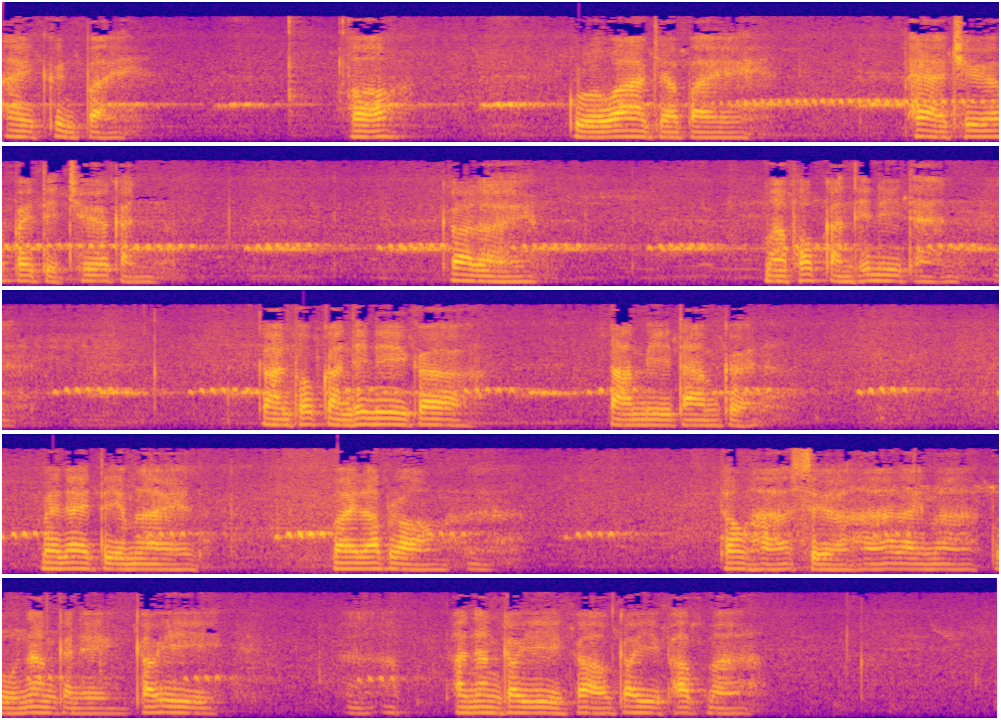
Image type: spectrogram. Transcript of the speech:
ให้ขึ้นไป เพราะกลัวว่าจะไปแพร่เชื้อไปติดเชื้อกัน ก็เลยมาพบกันที่นี่แทน การพบกันที่นี่ก็ตามมีตามเกิด ไม่ได้เตรียมอะไรไว้รับรอง ต้องหาเสือหาอะไรมาปูนั่งกันเอง เก้าอี้ถ้านั่งเก้าอี้ก็เอาเก้าอี้พับมา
